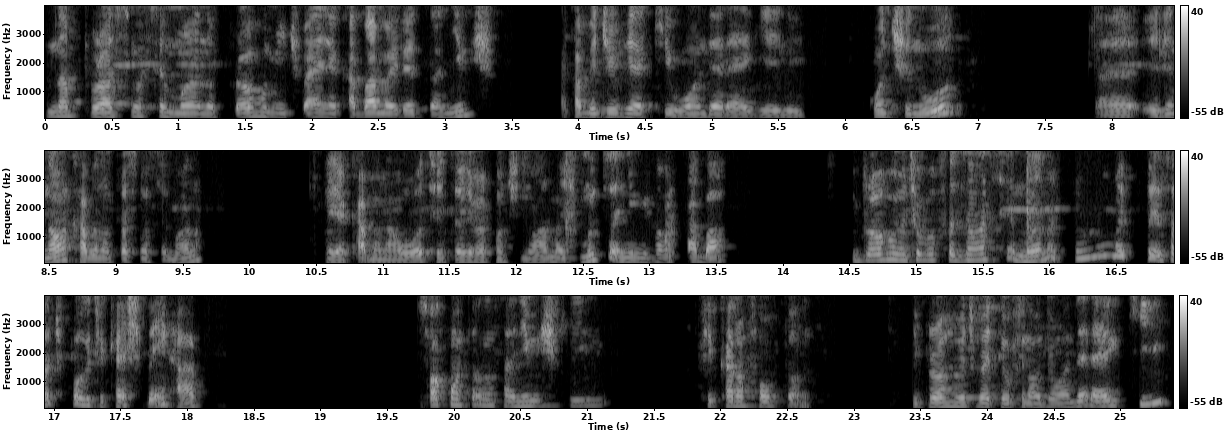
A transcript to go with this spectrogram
na próxima semana, provavelmente vai acabar a maioria dos animes. Acabei de ver aqui o Wonder Egg, ele continua. É, ele não acaba na próxima semana ele acaba na outra, então ele vai continuar, mas muitos animes vão acabar. E provavelmente eu vou fazer uma semana com um episódio de podcast bem rápido. Só contando os animes que ficaram faltando. E provavelmente vai ter o final de Wonder Egg, que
